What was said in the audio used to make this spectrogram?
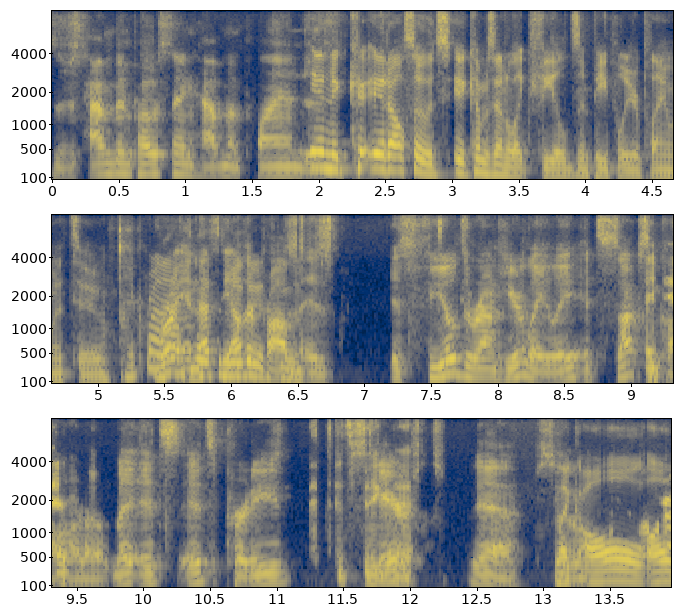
just haven't been posting, haven't been playing, just, and it it also it's it comes down to like fields and people you're playing with too. Like, well, right. And that's the other it's problem is is fields around here lately. It sucks in It- it- Colorado. It- It's it's pretty It's big. scarce. Yeah. So, like all all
